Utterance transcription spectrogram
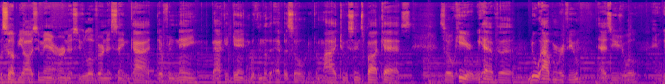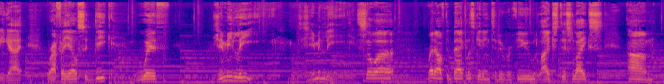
What's up, y'all? It's your man Ernest. You love Ernest, same guy, different name. Back again with another episode of the My Two Cents podcast. So here we have the new album review, as usual, and we got Raphael Saadiq with Jimmy Lee. Jimmy Lee. So uh, right off the back, let's get into the review. Likes, dislikes. Um,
